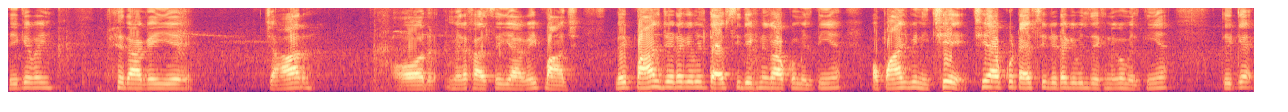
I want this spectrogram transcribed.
ठीक है भाई? फिर आ गई ये चार और मेरे ख्याल से ये आ गई पाँच। भाई, पाँच डेटा केबल टाइप सी देखने को आपको मिलती हैं और पाँच भी नहीं, छः। छः आपको टाइप सी डेटा केबल देखने को मिलती हैं, ठीक है?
